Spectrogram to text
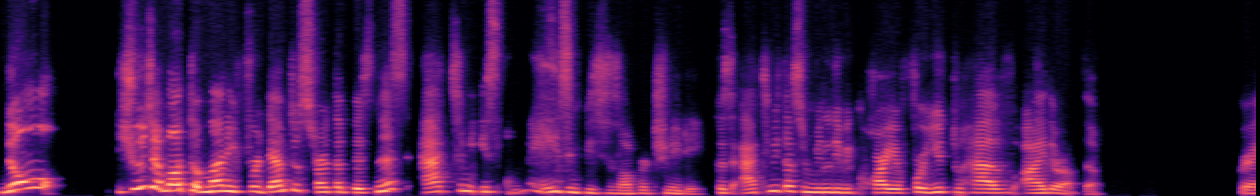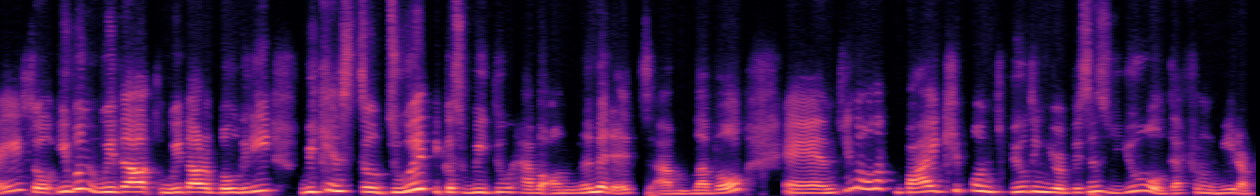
no huge amount of money for them to start a business, Atomy is amazing business opportunity because Atomy doesn't really require for you to have either of them. Right. So even without without ability, we can still do it because we do have an unlimited um, level. And you know, like by keep on building your business, you will definitely meet a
